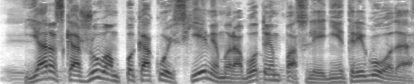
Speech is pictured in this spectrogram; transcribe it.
Я расскажу вам, по какой схеме мы работаем последние три года.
